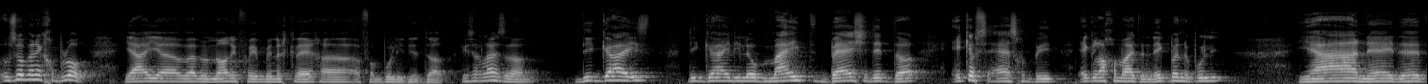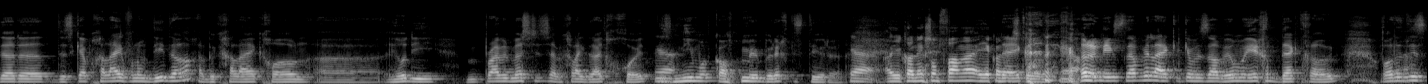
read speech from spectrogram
Hoezo ben ik geblokt? Ja, we hebben een melding van je binnengekregen eh, van bully, dit, dat. Ik zeg, luister dan. Die guy, die guy die loopt mij te bashen, dit, dat. Ik heb zijn ass gebied. Ik lach hem uit en ik ben de bully. Ja, nee, dit, dat. Dus ik heb gelijk vanaf die dag, heb ik gelijk gewoon eh, heel die private messages heb ik gelijk eruit gegooid. Ja. Dus niemand kan me meer berichten sturen. Ja, oh, je kan niks ontvangen en je kan Nee, niks ik sturen. kan, Ja. kan ook niks, snap je? Like, ik heb mezelf helemaal ingedekt gewoon. Want het is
